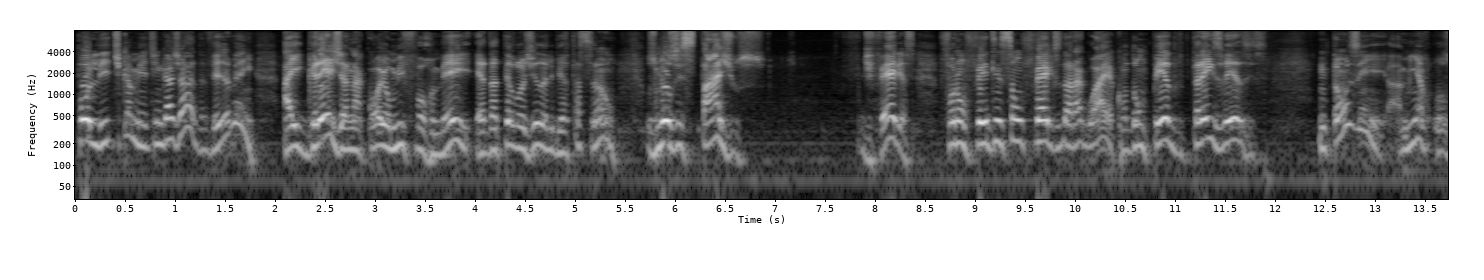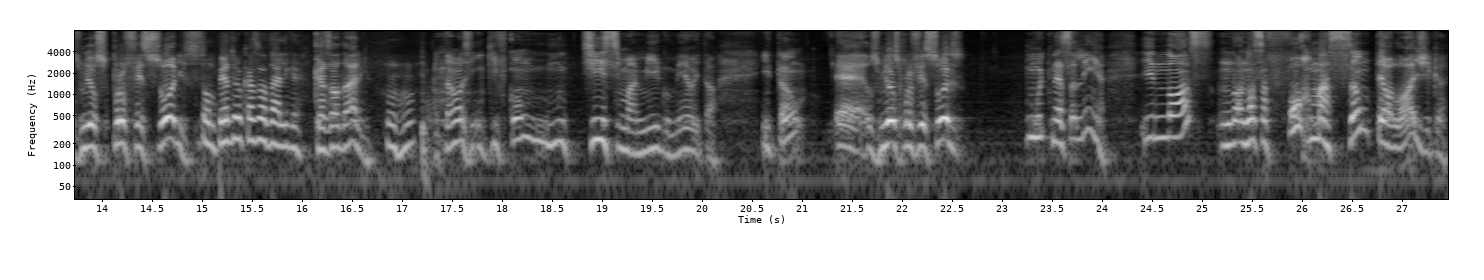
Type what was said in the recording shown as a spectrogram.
politicamente engajada. Veja bem, a igreja na qual eu me formei é da teologia da libertação. Os meus estágios de férias foram feitos em São Félix do Araguaia, com Dom Pedro, três vezes. Então, assim, a minha, os meus professores. Dom Pedro Casaldáliga. Casaldáliga. Uhum. Então, assim, que ficou muitíssimo amigo meu e tal. Então, é, os meus professores, muito nessa linha. E nós, no, nossa formação teológica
